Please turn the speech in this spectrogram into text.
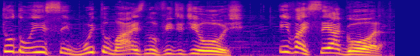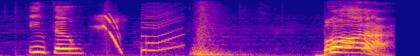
Tudo isso e muito mais no vídeo de hoje. E vai ser agora. Então... Bora!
